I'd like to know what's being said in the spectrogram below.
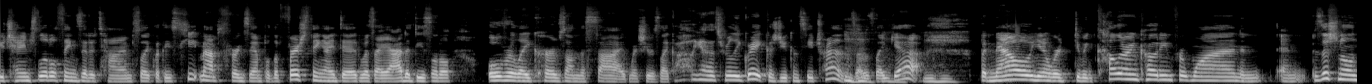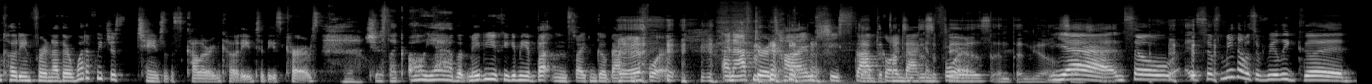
You change little things at a time. So like with these heat maps, for example, the first thing I did was I added these little overlay curves on the side where she was like, oh yeah, that's really great because you can see trends. I was like, mm-hmm. yeah. Mm-hmm. But now, you know, we're doing color encoding for one and, and positional encoding for another. What if we just change this color encoding to these curves? Yeah. She was like, oh yeah, but maybe you could give me a button so I can go back and forth. and after a time, she stopped going back and forth. And then, know, yeah. And so, so for me, that was a really good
